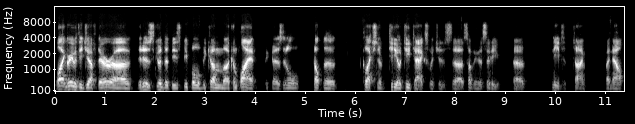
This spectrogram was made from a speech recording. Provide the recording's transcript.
Well, I agree with you, Jeff, there. Uh, It is good that these people become uh, compliant because it'll help the collection of TOT tax, which is uh, something the city uh, needs at the time, right now.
